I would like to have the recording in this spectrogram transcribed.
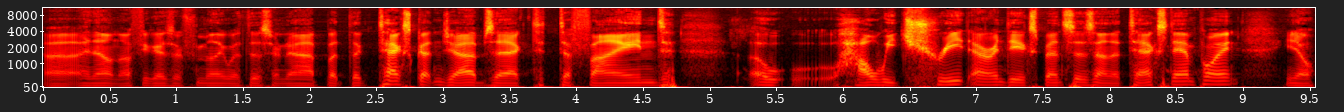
Uh, and I don't know if you guys are familiar with this or not, but the Tax Cut and Jobs Act defined uh, how we treat R&D expenses on a tax standpoint. You know,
